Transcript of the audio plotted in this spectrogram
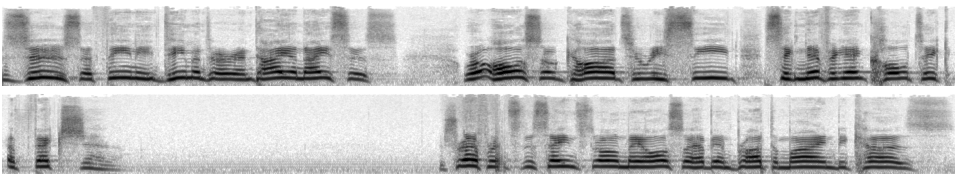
Zeus, Athene, Demeter, and Dionysus were also gods who received significant cultic affection. This reference to Satan's throne may also have been brought to mind because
